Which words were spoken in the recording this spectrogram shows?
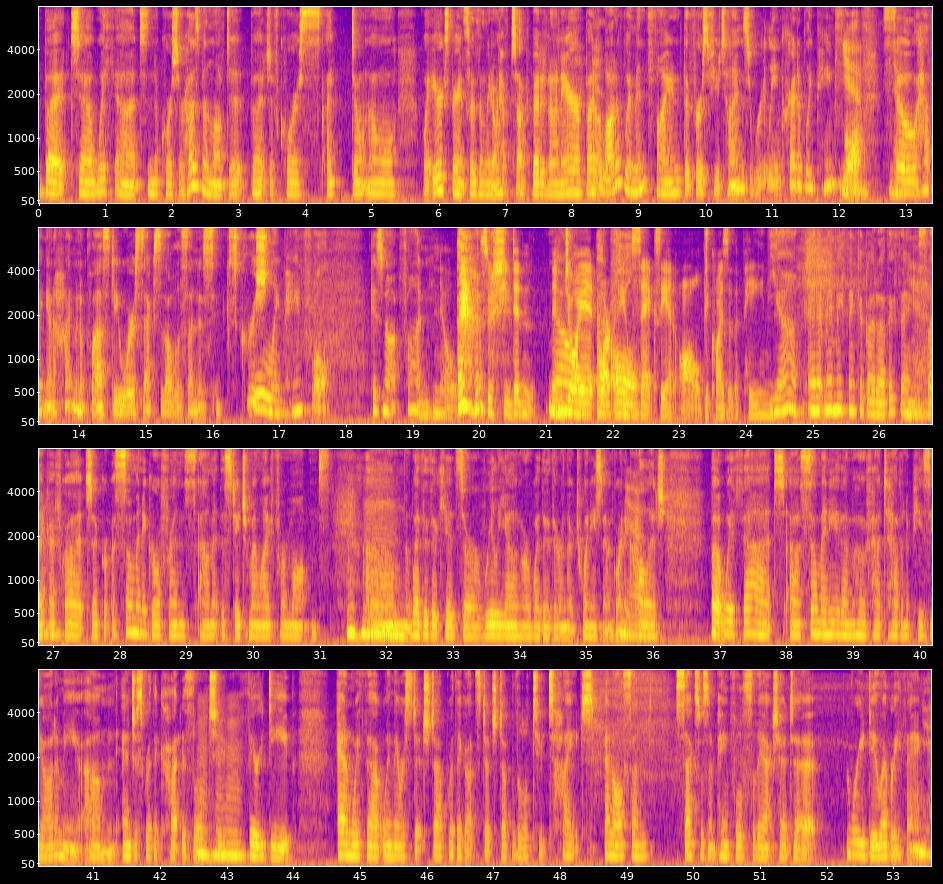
But uh, with that, and of course her husband loved it, but of course I don't know what your experience was, and we don't have to talk about it on air. But a lot of women find the first few times really incredibly painful. Yeah. So having a hymenoplasty where sex is all of a sudden is excruciatingly painful is not fun. No. So she didn't No, enjoy it or feel all. sexy at all because of the pain. Yeah, and it made me think about other things. Yeah. Like I've got a, so many girlfriends um, at this stage of my life who are moms, Mm-hmm. um, whether their kids are really young or whether they're in their twenties now going to college. But with that, uh, so many of them who have had to have an episiotomy, um, and just where the cut is a little too Mm-hmm. very deep. And with that, when they were stitched up, where they got stitched up a little too tight, and all of a sudden, sex wasn't painful, so they actually had to redo everything. yeah.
